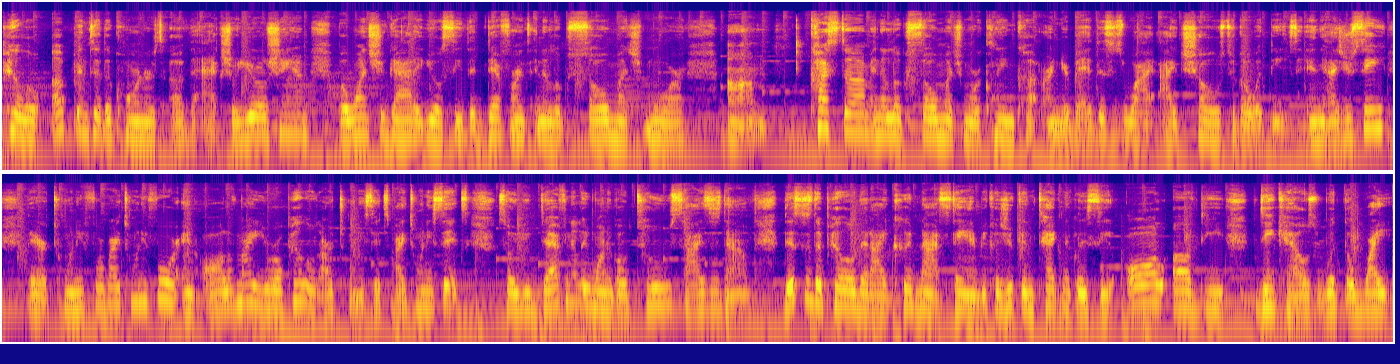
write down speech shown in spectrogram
pillow up into the corners of the actual Eurosham. But once you got it, you'll see the difference and it looks so much more um, custom and it looks so much more clean cut on your bed. This is why I chose to go with these. And as you see, they are 24 by 24 and all of my Euro pillows are 26 by 26. So you definitely want to go two sizes down. This is the pillow that I could not stand because you can technically see all of the decals with the white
